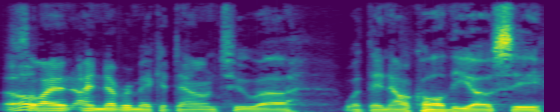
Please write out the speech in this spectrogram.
Oh. So I, I never make it down to uh, what they now call the OC.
